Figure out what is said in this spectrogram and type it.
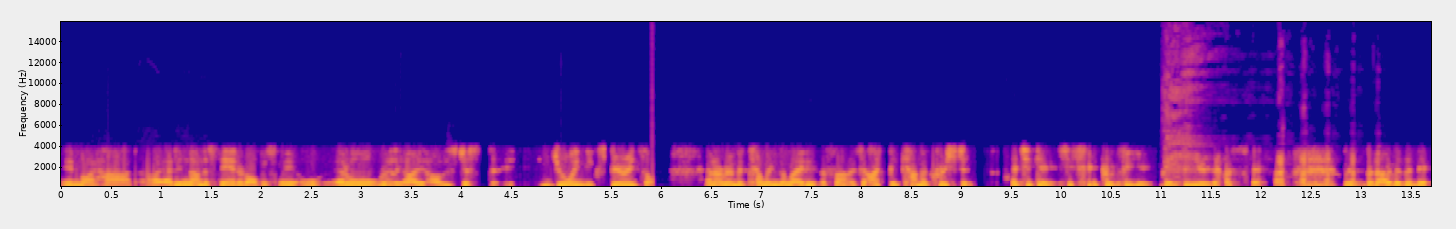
in my heart. I, I didn't understand it obviously at all. Really, I, I was just enjoying the experience of. it. And I remember telling the lady at the front, I said, I've become a Christian. And she said, she said, good for you, good for you. Said, but, but over the net,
